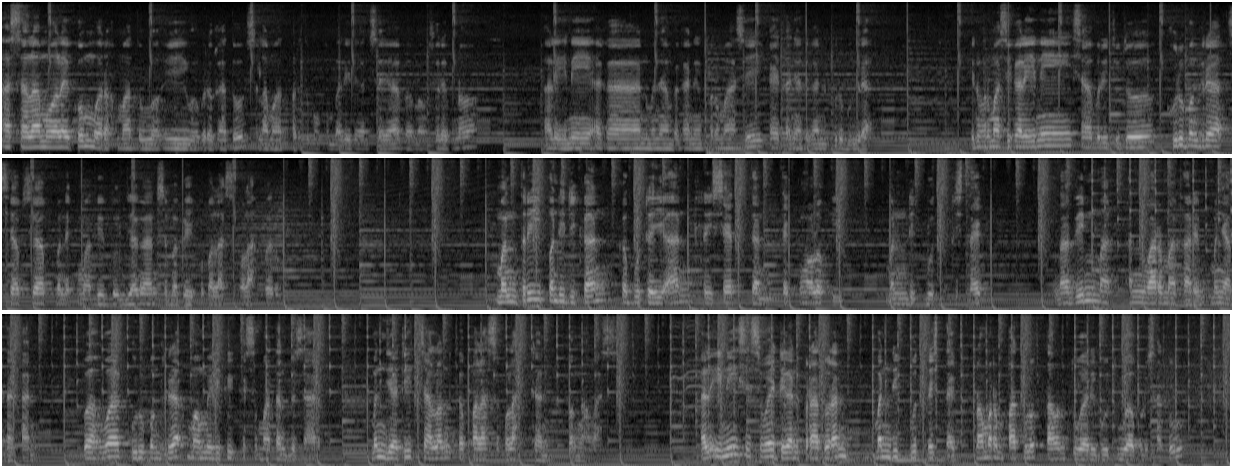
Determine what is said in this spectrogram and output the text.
Assalamualaikum warahmatullahi wabarakatuh. Selamat bertemu kembali dengan saya Bambang Suripno Kali ini akan menyampaikan informasi kaitannya dengan guru penggerak. Informasi kali ini saya beri judul Guru penggerak siap-siap menikmati tunjangan sebagai kepala sekolah baru. Menteri Pendidikan, Kebudayaan, Riset, dan Teknologi Mendikbud Ristek Nadiem Anwar Makarim menyatakan bahwa guru penggerak memiliki kesempatan besar menjadi calon kepala sekolah dan pengawas. Hal ini sesuai dengan peraturan Mendikbudristek nomor 40 tahun 2021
